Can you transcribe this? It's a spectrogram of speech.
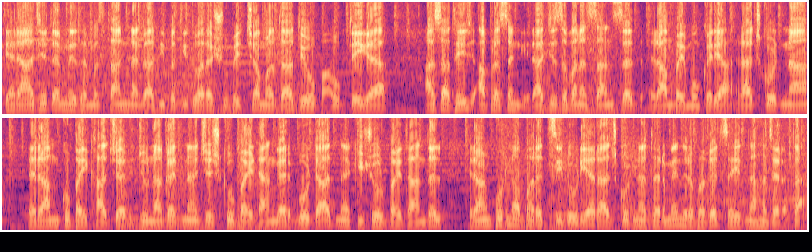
ત્યારે આજે તેમને ધર્મસ્થાનના ગાદીપતિ દ્વારા શુભેચ્છા મળતા તેઓ ભાવુક થઈ ગયા. આ સાથે જ આ પ્રસંગે રાજ્યસભાના સાંસદ રામભાઈ મોકરિયા, રાજકોટના રામકુભાઈ ખાચર, જૂનાગઢના જશકુભાઈ ડાંગર, બોટાદના કિશોરભાઈ ધાંધલ, રાણપુરના ભરતસિંહ ડોડિયા, રાજકોટના ધર્મેન્દ્ર ભગત સહિતના હાજર હતા.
